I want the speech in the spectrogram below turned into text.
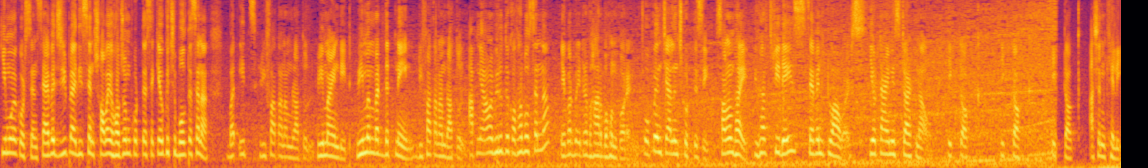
কি মনে করছেন? স্যাভেজ রিপ্লাই দিচ্ছেন সবাই হজম করতেছে, কেউ কিছু বলতেছে না but it's Rifat Anam Ratul remind it remember that name Rifat Anam Ratul আপনি আমার বিরুদ্ধে কথা বলছেন না, এবার এটার ভার বহন করেন। ওপেন চ্যালেঞ্জ করতেছি। সালমান ভাই you have three days seven two hours your time start now TikTok TikTok TikTok আসেন খেলি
